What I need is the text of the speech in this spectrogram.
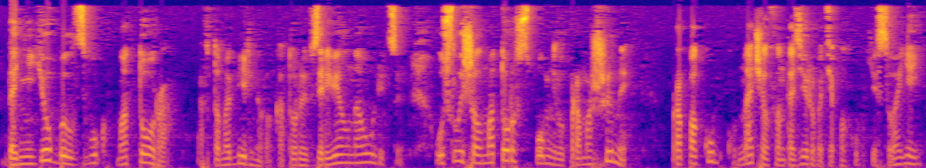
До нее был звук мотора автомобильного, который взревел на улице. Услышал мотор, вспомнил про машины, про покупку, начал фантазировать о покупке своей.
